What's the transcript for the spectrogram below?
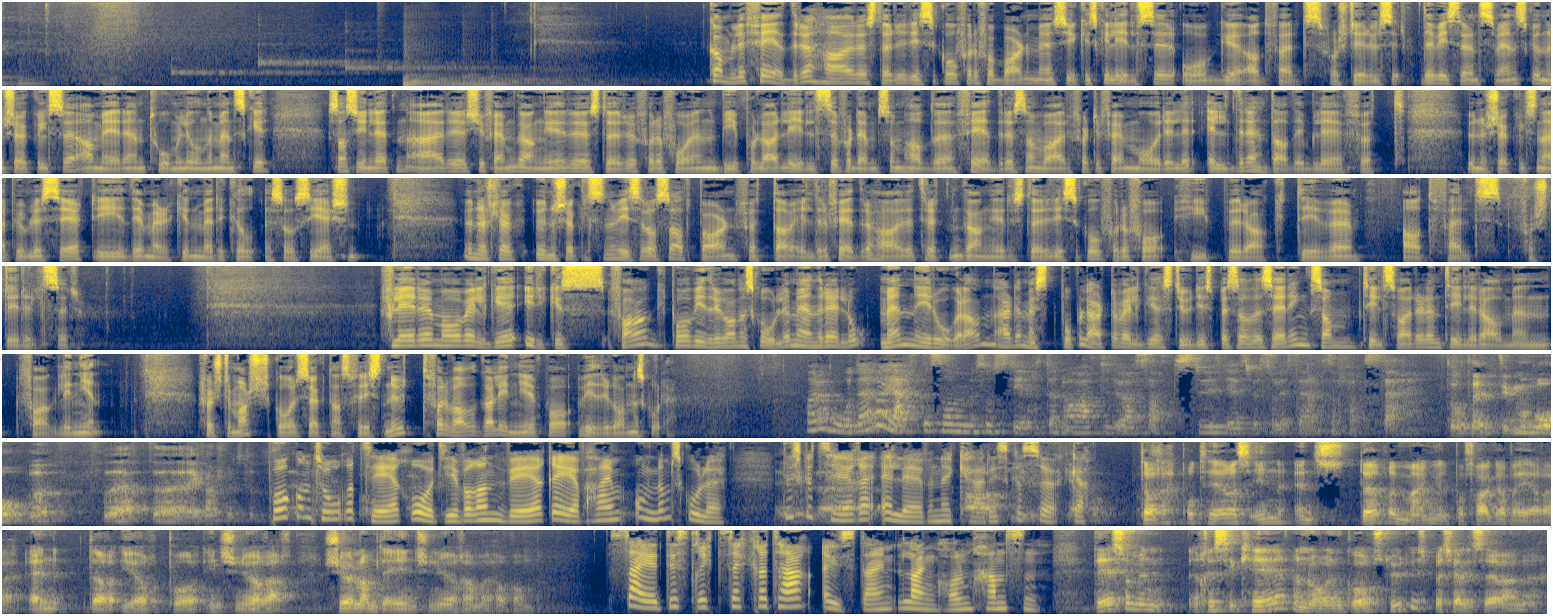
Gamle fedre har større risiko for å få barn med psykiske lidelser og atferdsforstyrrelser. Det viser en svensk undersøkelse av mer enn to millioner mennesker. Sannsynligheten er 25 ganger større for å få en bipolar lidelse for dem som hadde fedre som var 45 år eller eldre da de ble født. Undersøkelsen er publisert i The American Medical Association. Undersøkelsen viser også at barn født av eldre fedre har 13 ganger større risiko for å få hyperaktive atferdsforstyrrelser. Flere må velge yrkesfag på videregående skole, mener LO, men i Rogaland er det mest populært å velge studiespesialisering, som tilsvarer den tidligere allmennfaglinjen. 1.3 går søknadsfristen ut for valg av linje på videregående skole. Var det hodet eller hjertet som, som styrte nå at du har satt studiespesialisering som første? Da tenkte jeg med hodet. Eh, på kontoret til rådgiveren ved Revheim ungdomsskole diskuterer elevene hva de skal søke. Det rapporteres inn en større mangel på fagarbeidere enn det gjør på ingeniører, selv om det er ingeniører vi hører om. Sier distriktssekretær Øystein Langholm Hansen. Det som en risikerer når en går studiespesialiserende,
